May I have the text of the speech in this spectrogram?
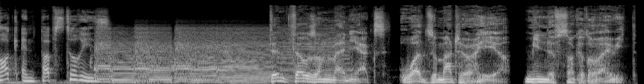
Rock and Pop Stories. 10,000 Maniacs, What's the Matter Here, 1988.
